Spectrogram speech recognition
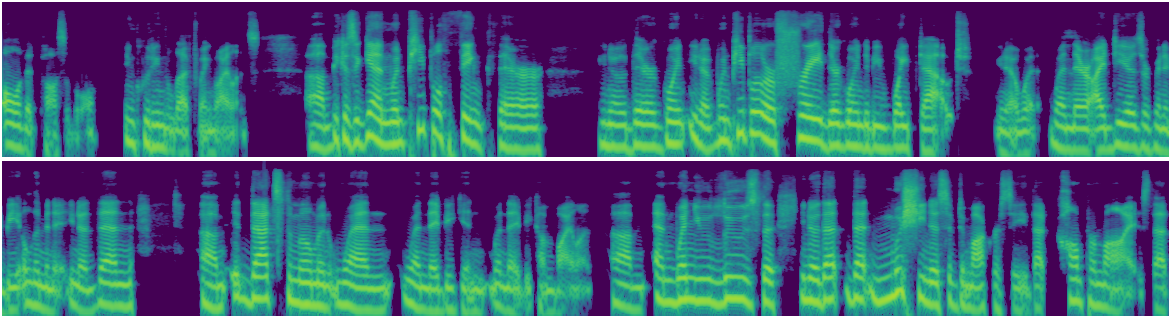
all of it possible, including the left wing violence. Um, because again, when people think they're, you know, they're going, you know, when people are afraid they're going to be wiped out, you know, when, when their ideas are going to be eliminated, you know, then um, it, that's the moment when when they begin when they become violent um, and when you lose the you know that that mushiness of democracy that compromise that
